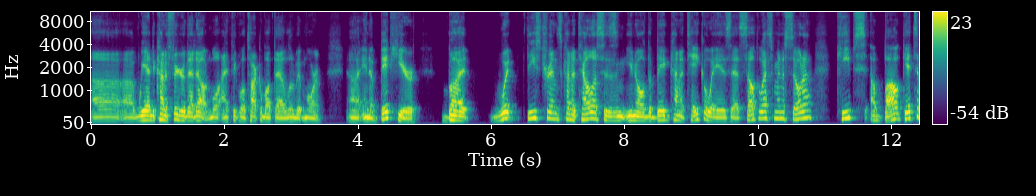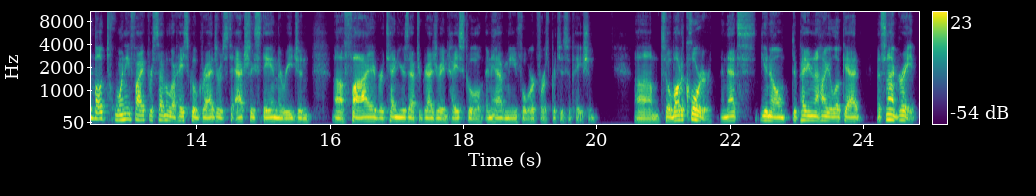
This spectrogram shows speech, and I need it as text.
uh, uh, we had to kind of figure that out. And well, I think we'll talk about that a little bit more uh, in a bit here. But what these trends kind of tell us is, you know, the big kind of takeaway is that Southwest Minnesota keeps about, gets about 25% of their high school graduates to actually stay in the region uh, five or 10 years after graduating high school and have meaningful workforce participation. Um, so about a quarter, and that's you know depending on how you look at, that's not great,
